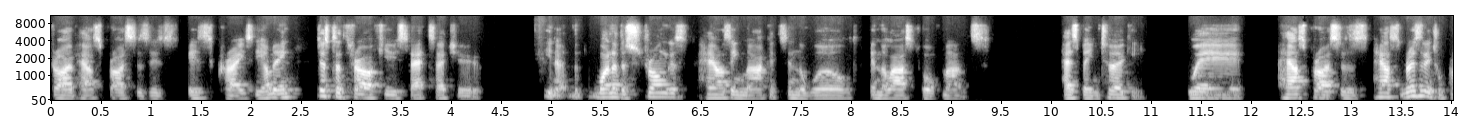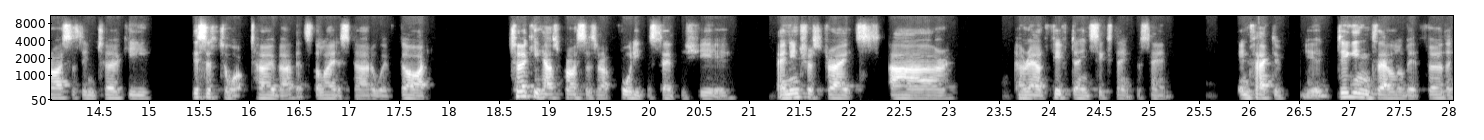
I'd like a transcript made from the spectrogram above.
drive house prices is is crazy. I mean, just to throw a few stats at you, you know, one of the strongest housing markets in the world in the last 12 months has been Turkey, where house prices, house residential prices in Turkey, this is to October, that's the latest data we've got. Turkey house prices are up 40% this year, and interest rates are around 15, 16%. In fact, if you dig into that a little bit further,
